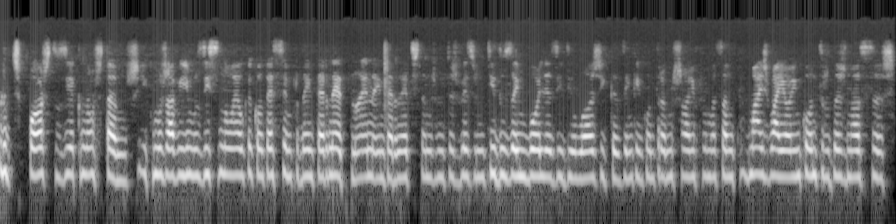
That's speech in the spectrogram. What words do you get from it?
predispostos e a que não estamos. E como já vimos, isso não é o que acontece sempre na internet, não é? Na internet estamos muitas vezes metidos em bolhas ideológicas em que encontramos só a informação que mais vai ao encontro das nossas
